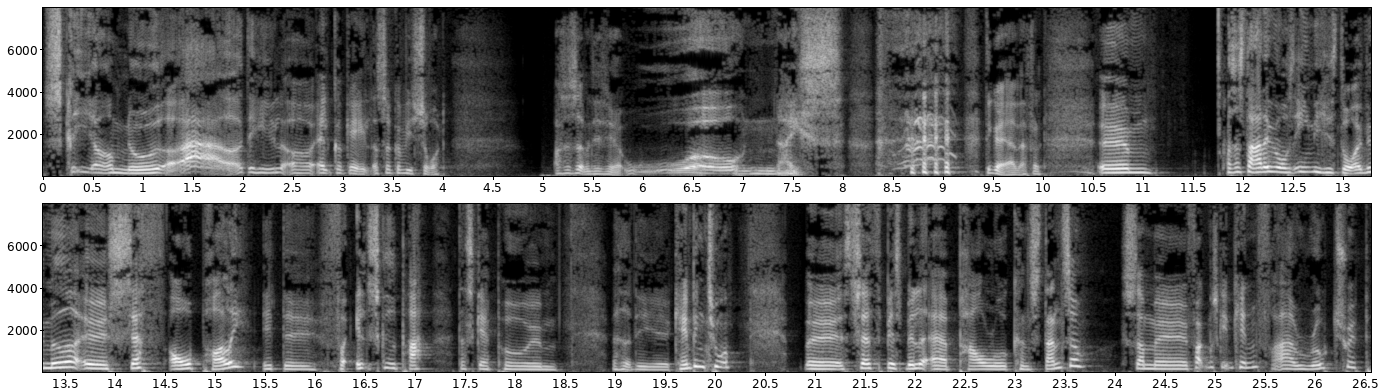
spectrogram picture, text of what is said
skriger om noget, og, ah, og det hele, og alt går galt, og så går vi sort. Og så sidder man og siger, wow, nice. det gør jeg i hvert fald. Øhm, og så starter vi vores egentlige historie. Vi møder øh, Seth og Polly, et øh, forelsket par, der skal på, øh, hvad hedder det, campingtur. Øh, Seth bliver spillet af Paolo Constanzo, som øh, folk måske kender fra Road Trip.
